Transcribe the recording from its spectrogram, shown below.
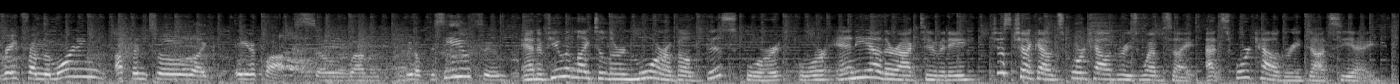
right from the morning up until like 8 o'clock. So um, we hope to see you soon. And if you would like to learn more about this sport or any other activity, just check out Sport Calgary's website at sportcalgary.ca.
